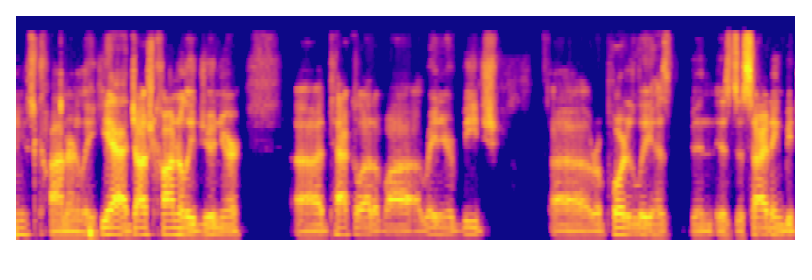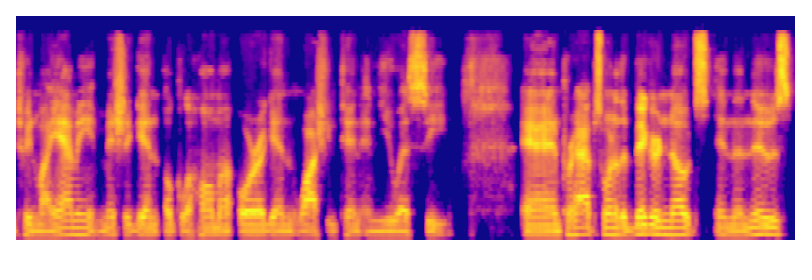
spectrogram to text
Think it's Conerly. Yeah, Josh Conerly Jr. Uh, tackle out of uh, Rainier Beach uh, reportedly has been is deciding between Miami, Michigan, Oklahoma, Oregon, Washington, and USC. And perhaps one of the bigger notes in the news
